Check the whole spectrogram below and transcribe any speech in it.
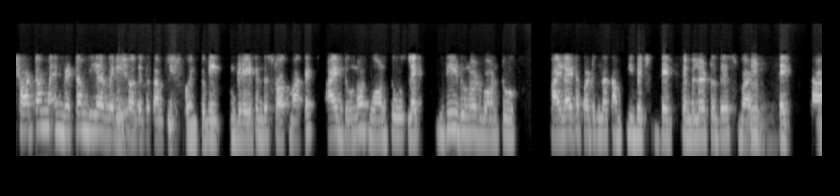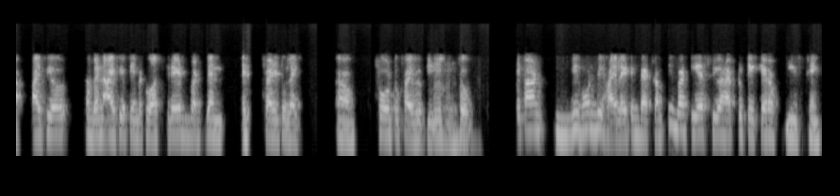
short term and mid term, we are very sure that the company is going to be great in the stock market. I do not want to like we do not want to highlight a particular company which did similar to this, but mm. like uh, IPO when IPO came, it was great, but then it fell to like uh, four to five rupees. Mm-hmm. So we can't, we won't be highlighting that company, but yes, you have to take care of these things.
